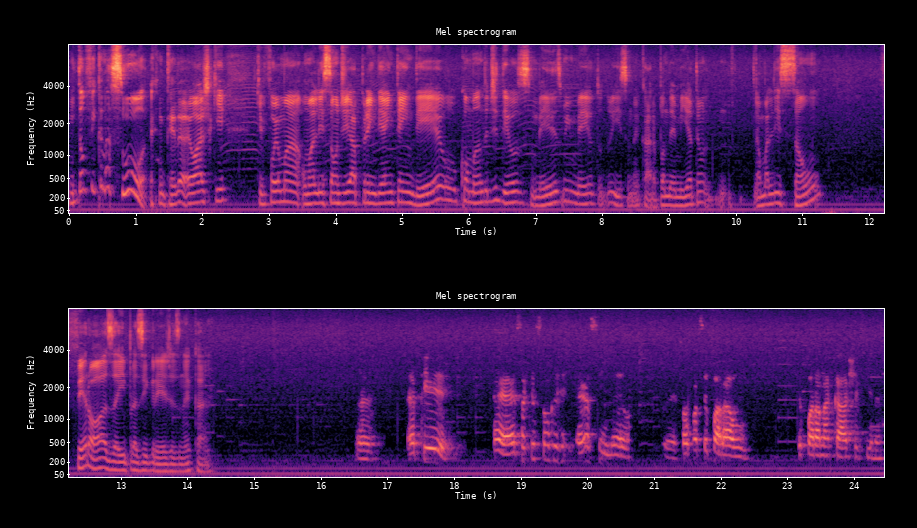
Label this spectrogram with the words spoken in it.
Então fica na sua, entendeu? Eu acho que, que foi uma, uma lição de aprender a entender o comando de Deus, mesmo em meio a tudo isso, né, cara? A pandemia tem, é uma lição feroz aí para as igrejas, né, cara? É, é porque é, essa questão que a gente. É assim, né? É, só para separar o. Separar na caixa aqui, né?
